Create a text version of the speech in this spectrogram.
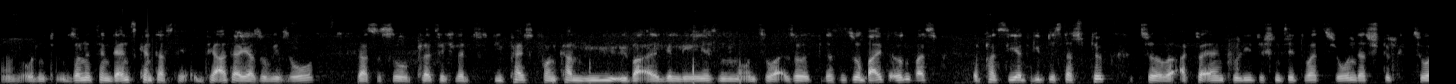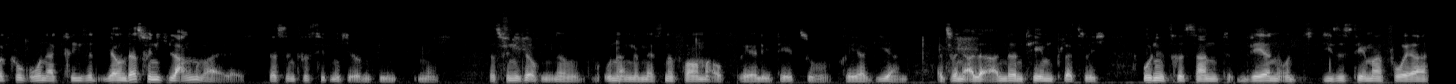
Und so eine Tendenz kennt das Theater ja sowieso, dass es so plötzlich wird die Pest von Camus überall gelesen und so. Also das ist sobald irgendwas passiert, gibt es das Stück zur aktuellen politischen Situation, das Stück zur Corona-Krise. Ja, und das finde ich langweilig. Das interessiert mich irgendwie nicht. Das finde ich auch eine unangemessene Form, auf Realität zu reagieren. Als wenn alle anderen Themen plötzlich uninteressant wären und dieses Thema vorher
